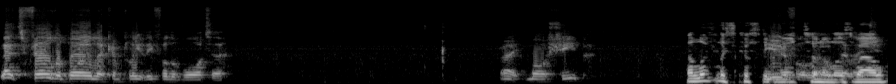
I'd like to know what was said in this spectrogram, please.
Let's fill the boiler completely full of water. Right, more sheep. I love this custom made tunnel as well.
